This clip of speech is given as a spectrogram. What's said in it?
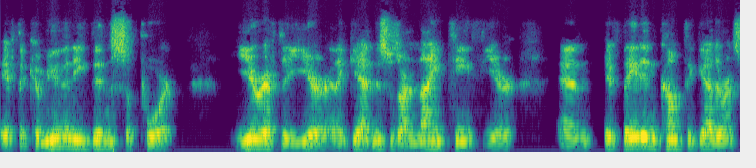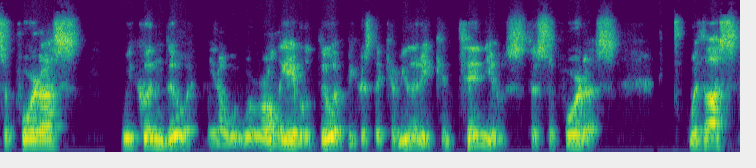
if the community didn't support year after year, and again, this was our 19th year, and if they didn't come together and support us, we couldn't do it. You know, we're only able to do it because the community continues to support us. With us,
